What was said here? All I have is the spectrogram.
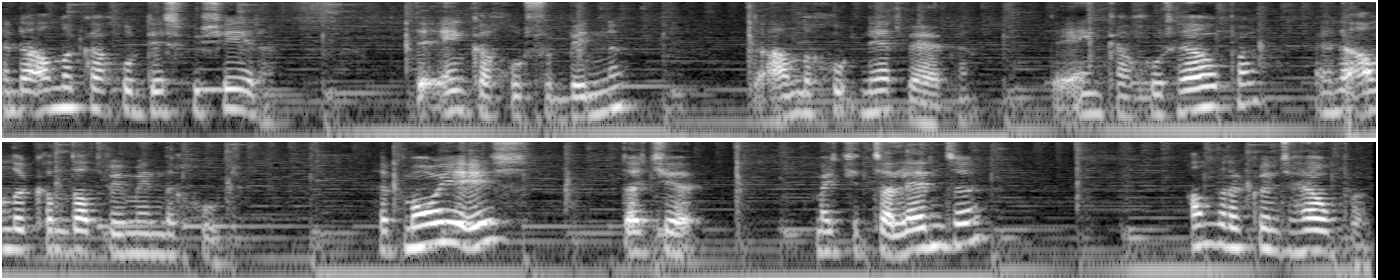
En de ander kan goed discussiëren. De een kan goed verbinden, de ander goed netwerken. De een kan goed helpen en de ander kan dat weer minder goed. Het mooie is dat je met je talenten anderen kunt helpen.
